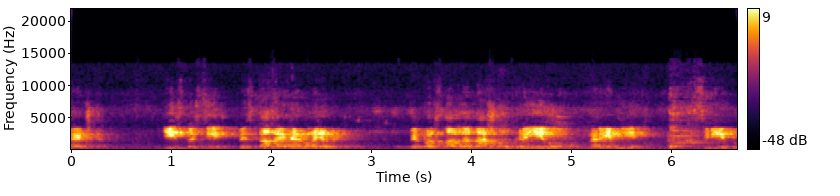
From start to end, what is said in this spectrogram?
Івановича В Дійсності ви стали героями. Ви прославили нашу Україну на рівні світу.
